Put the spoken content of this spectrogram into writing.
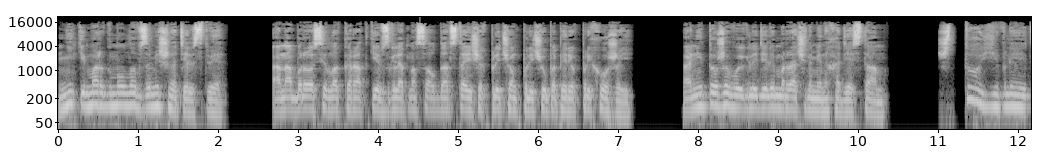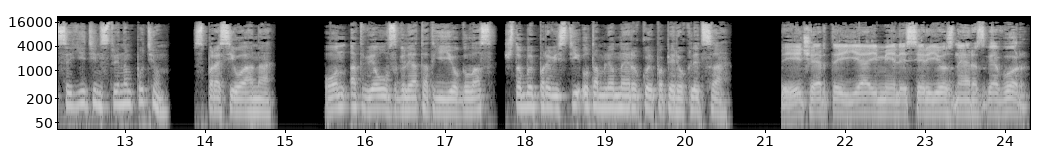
Ники моргнула в замешательстве. Она бросила короткий взгляд на солдат, стоящих плечом к плечу поперек прихожей. Они тоже выглядели мрачными, находясь там. «Что является единственным путем?» – спросила она. Он отвел взгляд от ее глаз, чтобы провести утомленной рукой поперек лица. «Ричард и я имели серьезный разговор,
